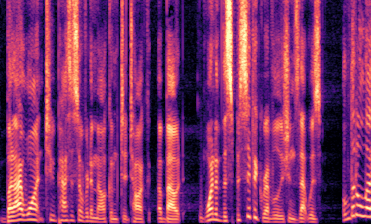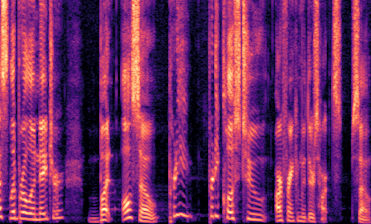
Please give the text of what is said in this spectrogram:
But I want to pass this over to Malcolm to talk about one of the specific revolutions that was a little less liberal in nature, but also pretty pretty close to our Frankenmuther's hearts. So,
